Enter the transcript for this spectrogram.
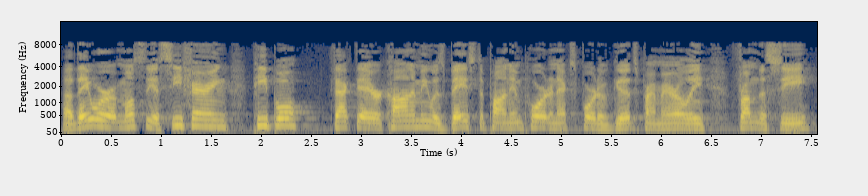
Uh, they were mostly a seafaring people. Fact, their economy was based upon import and export of goods, primarily from the sea.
